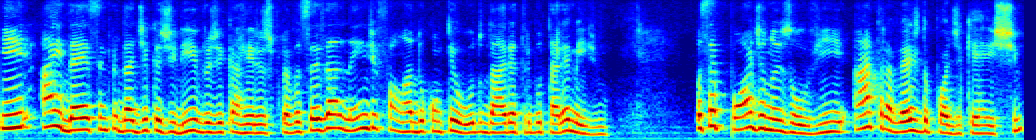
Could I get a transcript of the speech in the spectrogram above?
E a ideia é sempre dar dicas de livros, de carreiras para vocês, além de falar do conteúdo da área tributária mesmo. Você pode nos ouvir através do podcast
